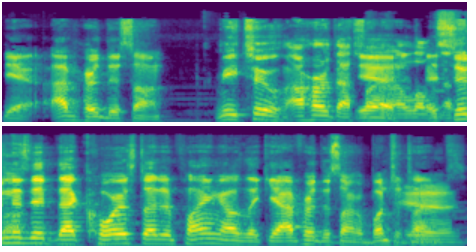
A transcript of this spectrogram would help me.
Yeah, I've heard this song. Me too. I heard that song. Yeah, I love as that soon song. as it, that chorus started playing, I was like, yeah, I've heard this song a bunch of Yeah. times.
